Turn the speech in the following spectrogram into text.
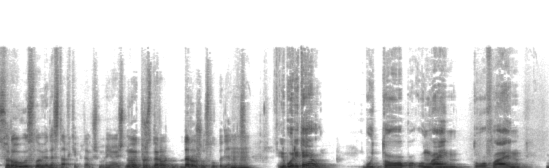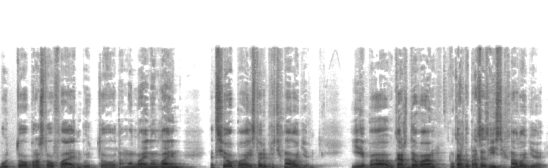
суровые условия доставки, потому что, понимаешь, ну, это просто дороже, дороже услуга для нас. Любой ритейл, будь то онлайн, то офлайн, будь то просто офлайн, будь то там онлайн-онлайн, это все по истории про технологии. И по, у, каждого, у каждого процесса есть технология.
